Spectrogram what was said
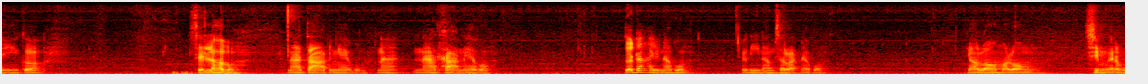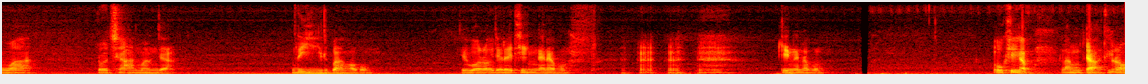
นี่ก็ เสร็จแล้วครับผม หน้าตาเป็นไงครับผม หน้าหน้าทานเนี่ยครับผม ก็ได้อยู่นะผมอันนี้น้ำสลัดนะครับผม เดี๋ยวลองมาลองชิมกันนะเพราะว่ารสชาติมันจะดีหรือเปล่าครับผมหรือว่าเราจะได้ทิ้งกันนะครับผม กินกันนะผม โอเคครับ หลังจากที่เรา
